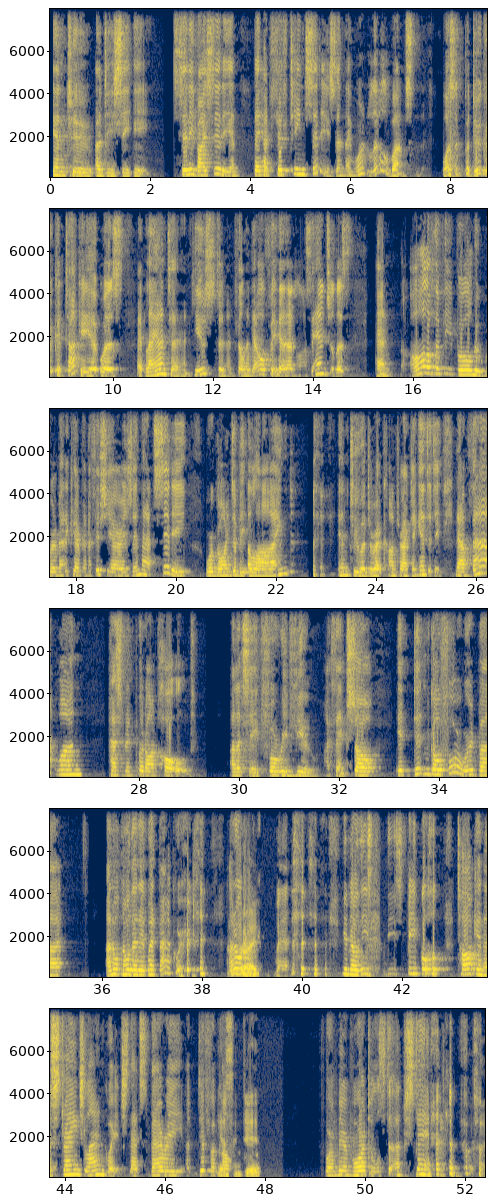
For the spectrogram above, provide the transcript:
into a DCE, city by city. And they had 15 cities and they weren't little ones. It wasn't Paducah, Kentucky. It was Atlanta and Houston and Philadelphia and Los Angeles. And all of the people who were Medicare beneficiaries in that city were going to be aligned into a direct contracting entity. Now, that one has been put on hold, uh, let's see, for review, I think. So it didn't go forward, but I don't know that it went backward. I don't right. know when you know these these people talk in a strange language that's very uh, difficult. Yes, indeed for mere mortals to understand.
